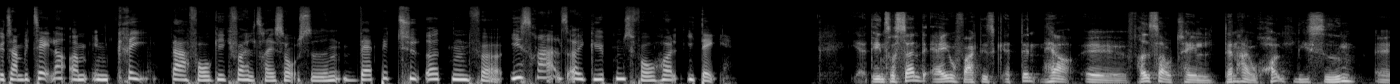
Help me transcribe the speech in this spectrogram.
Jotam, vi taler om en krig, der foregik for 50 år siden. Hvad betyder den for Israels og Ægyptens forhold i dag? Ja, det interessante er jo faktisk, at den her øh, fredsaftale, den har jo holdt lige siden. Øh,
